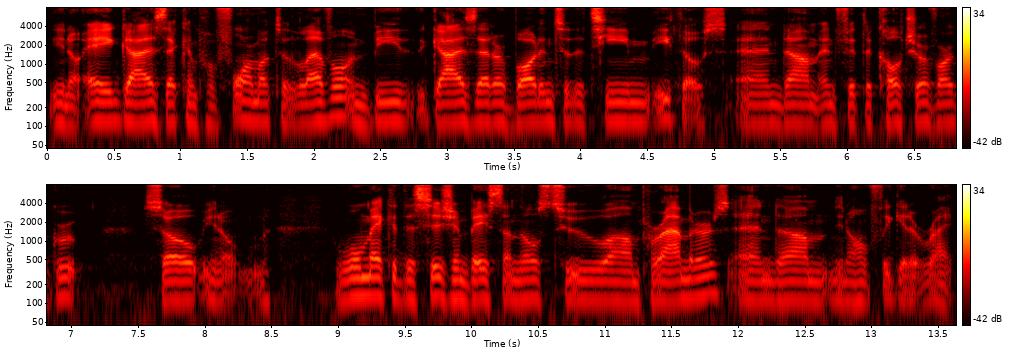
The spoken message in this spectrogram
you know, A, guys that can perform up to the level, and B, the guys that are bought into the team ethos and, um, and fit the culture of our group. So, you know, we'll make a decision based on those two um, parameters and, um, you know, hopefully get it right.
